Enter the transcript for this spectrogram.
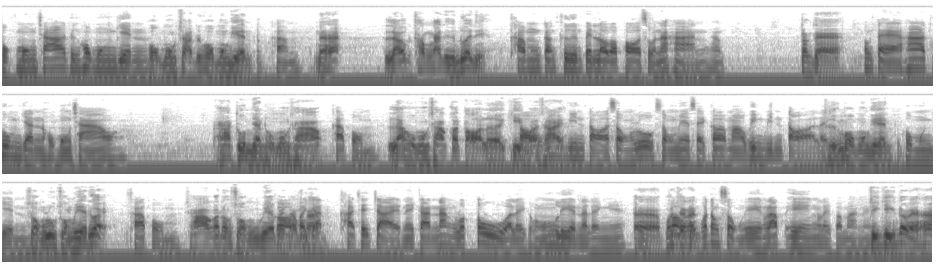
หกโมงเช้าถึงหกโมงเย็นหกโมงเช้าถึงหกโมงเย็นครับนะฮะแล้วทำงานอื่นด้วยนี่ทำกลางคืนเป็นรปภสวนอาหารครับ ตั้งแต่ตั้งแต่ห้าทุ่มยันหกโมงเช้า ห้าทุ่มยันหกโมงเช้าครับผม แล้วหกโมงเช้าก็ต่อเลยขี่มต่ออเตอร์ไซวิ่งค์วินต่อส่งลูกส่งเมียเสร็จก็มาวิ่งวินต่ออะไรถึงหกโมงเย็นหกโมงเย็นส่งลูกส่งเมียด้วย ครับผม เช้าก็ต้องส่งเมียไปก็ประทำหงายันดค่าใช้จ่ายในการนั่งรถตู้อะไรของโรงเรียนอะไรเงี้ยเออเพราะก็ฉะผนั้นมก็ต้องส่งเองรับเองอะไรประมาณนั้นจริงๆตั้งแต่ห้า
